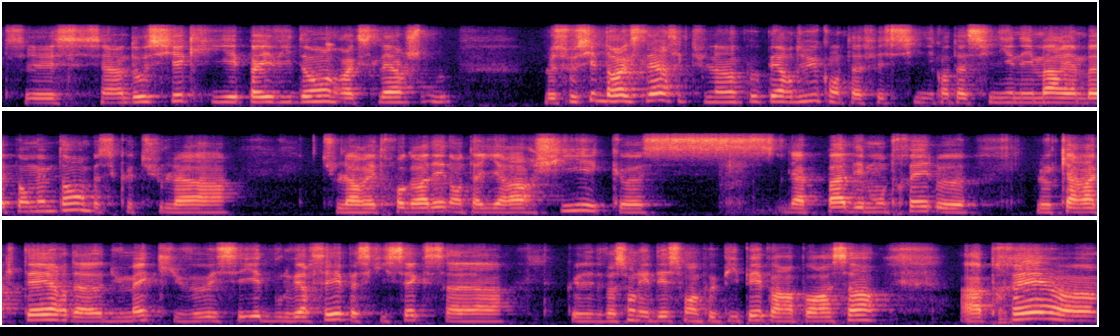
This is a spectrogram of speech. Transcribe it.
C'est un dossier qui n'est pas évident, Draxler. Le souci de Draxler, c'est que tu l'as un peu perdu quand tu as, as signé Neymar et Mbappé en même temps, parce que tu l'as rétrogradé dans ta hiérarchie et qu'il n'a pas démontré le, le caractère du mec qui veut essayer de bouleverser parce qu'il sait que, ça, que de toute façon les dés sont un peu pipés par rapport à ça. Après, euh,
